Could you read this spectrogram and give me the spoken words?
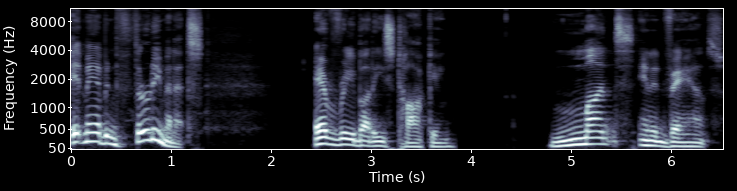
It may have been 30 minutes. Everybody's talking months in advance,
